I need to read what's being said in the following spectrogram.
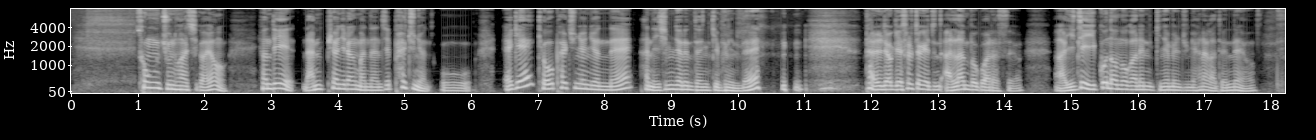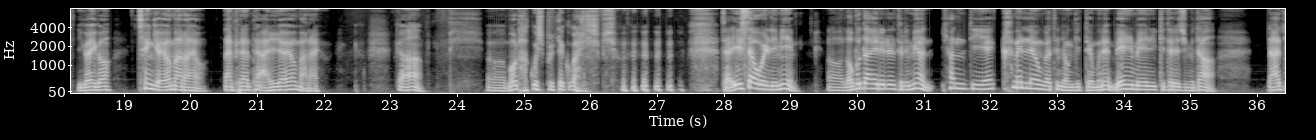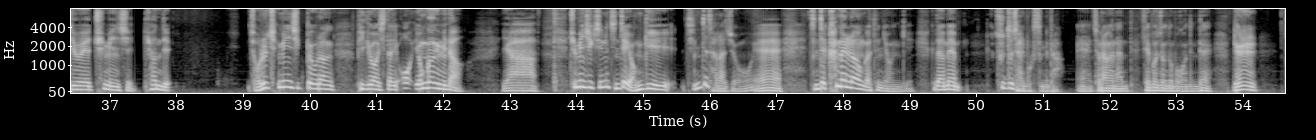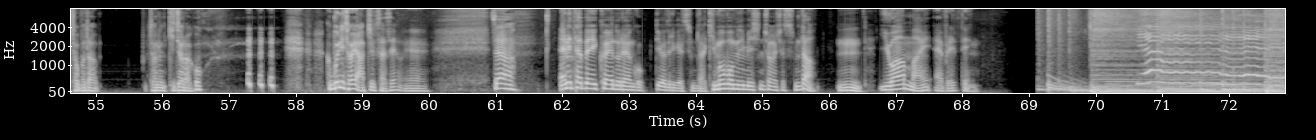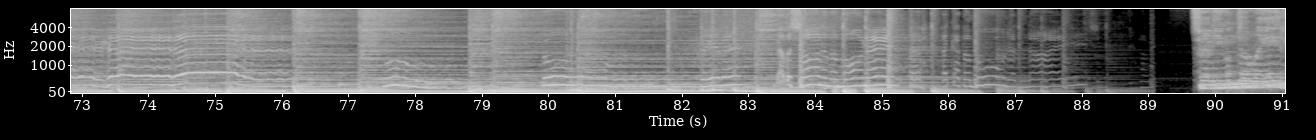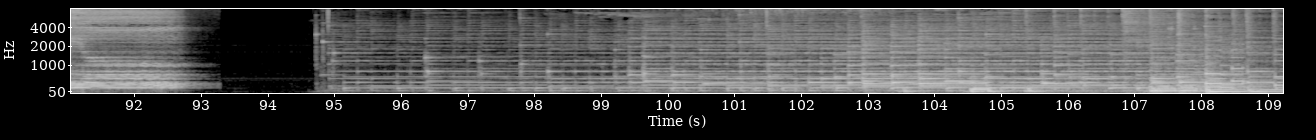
송준화 씨가요. 현디 남편이랑 만난 지 8주년. 오. 에게 겨우 8주년이었네. 한 20년은 된 기분인데. 달력에 설정해 준 알람 보고 알았어요. 아, 이제 잊고 넘어가는 기념일 중에 하나가 됐네요. 이거, 이거 챙겨요, 말아요. 남편한테 알려요, 말아요. 그니까, 어, 뭘 받고 싶을 때 꼭 알리십시오. 자, 1451님이, 어, Love Diary를 들으면 현디의 카멜레온 같은 연기 때문에 매일매일 기다려집니다. 라디오의 최민식, 현디. 저를 최민식 배우랑 비교하시다니, 어, 영광입니다. 야 최민식 씨는 진짜 연기 진짜 잘하죠. 예. 진짜 카멜레온 같은 연기. 그 다음에 술도 잘 먹습니다. 예. 저랑은 한 세 번 정도 먹었는데 늘 저보다 저는 기절하고 그분이 저희 앞집 사세요. 예. 자, 애니타 베이커의 노래 한 곡 띄워드리겠습니다. 김호범 님이 신청하셨습니다. 음, You are my everything.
